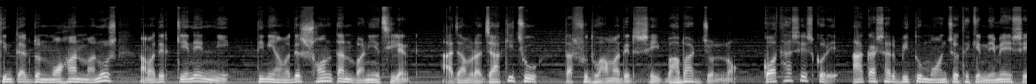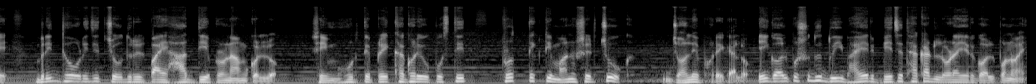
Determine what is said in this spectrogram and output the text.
কিন্তু একজন মহান মানুষ আমাদের কেনেননি, তিনি আমাদের সন্তান বানিয়েছিলেন। আজ আমরা যা কিছু, তা শুধু আমাদের সেই বাবার জন্য। কথা শেষ করে আকাশ আর বিতু মঞ্চ থেকে নেমে এসে বৃদ্ধ অরিজিৎ চৌধুরীর পায়ে হাত দিয়ে প্রণাম করল। সেই মুহূর্তে প্রেক্ষাঘরে উপস্থিত প্রত্যেকটি মানুষের চোখ জলে ভরে গেল। এই গল্প শুধু দুই ভাইয়ের বেঁচে থাকার লড়াইয়ের গল্প নয়,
